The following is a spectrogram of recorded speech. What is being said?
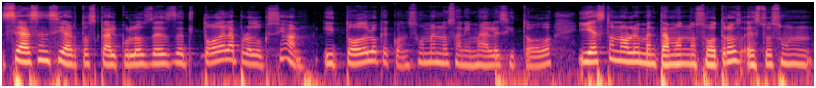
se hacen ciertos cálculos desde toda la producción y todo lo que consumen los animales y todo. Y esto no lo inventamos nosotros, esto es un,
